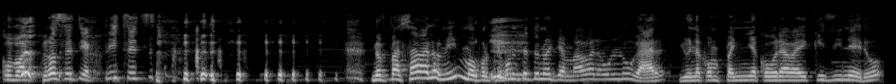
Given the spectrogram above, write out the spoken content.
como actores y actrices. nos pasaba lo mismo, porque ponte tú nos llamaban a un lugar y una compañía cobraba X dinero,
